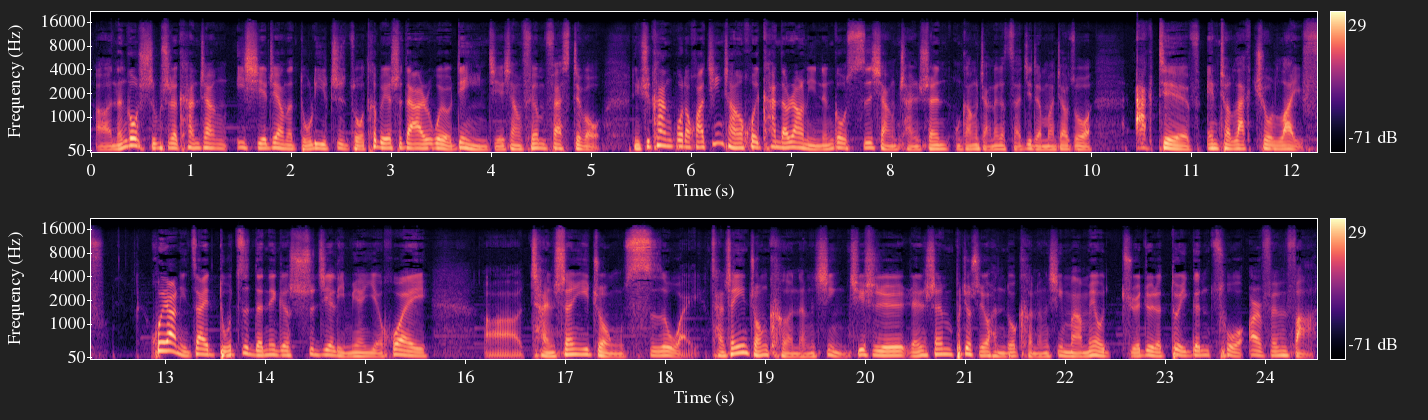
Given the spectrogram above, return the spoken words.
啊，能够时不时的看这样一些这样的独立制作。特别是大家如果有电影节，像 Film Festival，你去看过的话，经常会看到让你能够思想产生。我刚刚讲那个词还记得吗？叫做 Active Intellectual Life。会让你在独自的那个世界里面，也会啊产生一种思维，产生一种可能性。其实人生不就是有很多可能性吗？没有绝对的对跟错二分法。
